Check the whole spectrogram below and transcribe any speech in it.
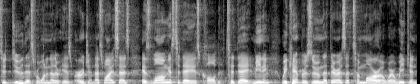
to do this for one another is urgent. That's why it says, as long as today is called today, meaning we can't presume that there is a tomorrow where we can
